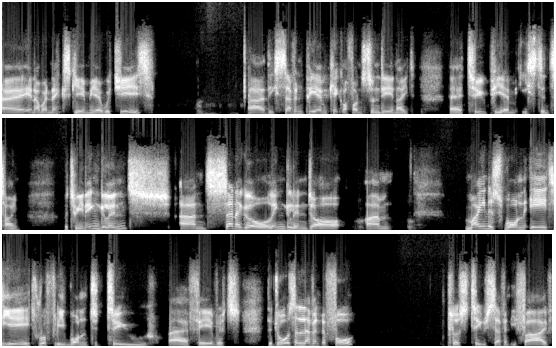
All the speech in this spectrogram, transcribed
uh, in our next game here, which is uh, the 7 p.m. kickoff on Sunday night, uh, 2 p.m. Eastern time, between England and Senegal. England are Um, minus 188, roughly 1 to 2 uh, favourites. The draw's 11 to 4, plus 275.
